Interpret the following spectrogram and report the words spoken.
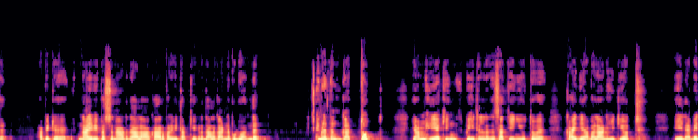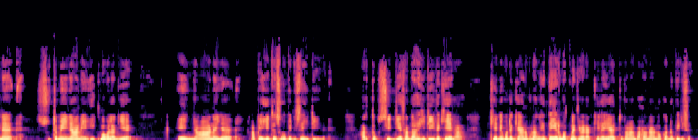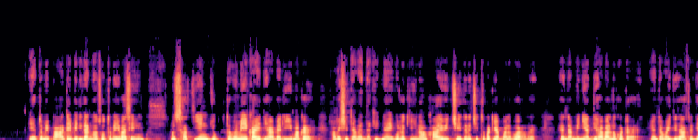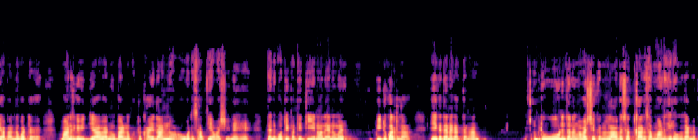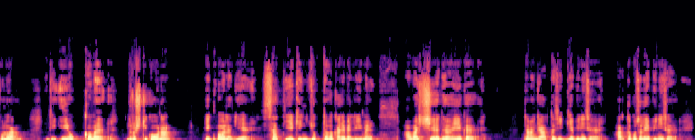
අපිට ණය විපස්සනාවට දාලා ආකාර පරිවිතක්කයකට දාලා ගන්න පුළුවන්ද? එහෙම නැත්නම් ගත්තොත් යම් හේයකින් පිළිතලද සතියෙන් යුක්තව කය දිහා බලන්න හිටියොත් ඒ ලැබෙන සුතමේ ඥානෙ ඉක්මවලා ගිය ඒ ඥාණය අපේ හිත සුව පිණිස හිටීද අර්ථ සිද්ධිය සඳහා හිටීද කියලා කෙනෙකුට කියන්න පුළුවන් ඒ තේරුමක් නැති වැඩක් කියලා ඒ ඇත්ත තමයි භාවනා නොකරන පිරිස. ඒ ඇත්ත මේ පාඩේ පිළිගන්නවා සුතමේ වශයෙන් සතියෙන් යුක්තව මේ කය දිහා බැලීමක අවශ්‍යතාවයක් දකින්න ඒගොල්ලෝ කියනවා කාය විච්ඡේදන චිත්‍රපටියක් බලපුවාම නැත්නම් මිනිහක් දිහා බලනකොට නැත්නම් වෛද්‍ය ශාස්ත්‍රය දිහා බලනකොට මානසික විද්‍යාව අනුව බලනකොට කය දන්නවා. ඕකට සතිය අවශ්‍ය නැහැ. දැන් පොතේපතේ තියෙනවා දැනුම පිටු කරලා ඒක දැනගත්තා නම් අපිට ඕනේ තරම් අවශ්‍ය කරන ලාභ සත්කාර සම්මාන සිලෝක ගන්න පුළුවන්. ඉතින් ඒ ඔක්කොම දෘෂ්ටි කෝණ ඉක්මවලා ගිය සතියකින් යුක්තව කය බැලීම අවශ්‍යද ඒක තමංගේ අර්ථ සිද්ධිය පිණිස අර්ථ කුසලයේ පිණිස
